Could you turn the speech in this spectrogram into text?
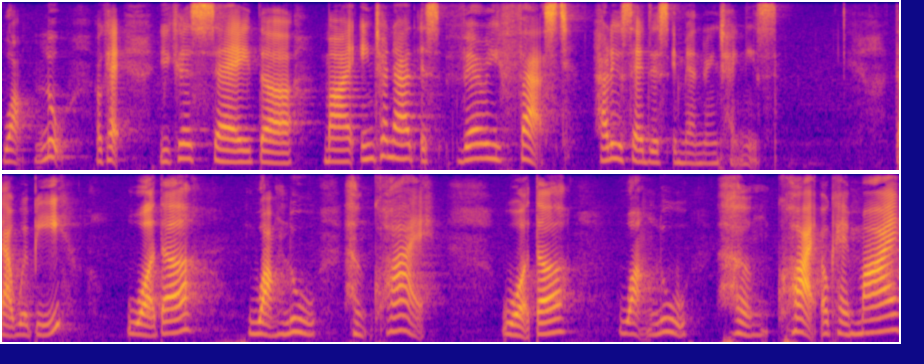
网路. Okay, you could say the my internet is very fast. How do you say this in Mandarin Chinese? That would be 我的网路很快，我的网路很快。Okay, my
